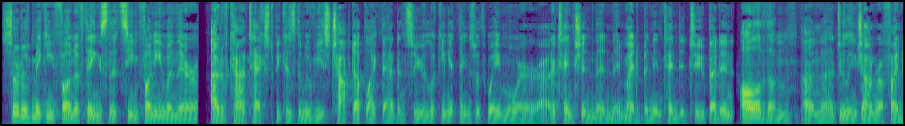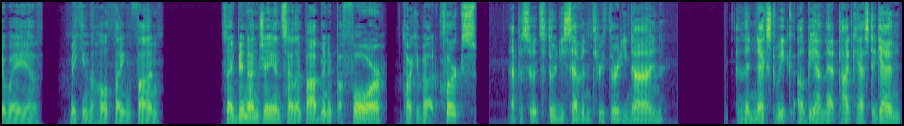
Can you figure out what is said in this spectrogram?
sort of making fun of things that seem funny when they're out of context because the movie is chopped up like that and so you're looking at things with way more uh, attention than they might have been intended to. But in all of them on uh, dueling genre find a way of making the whole thing fun. So i'd been on jay and silent bob minute before talking about clerks episodes 37 through 39 and then next week, I'll be on that podcast again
